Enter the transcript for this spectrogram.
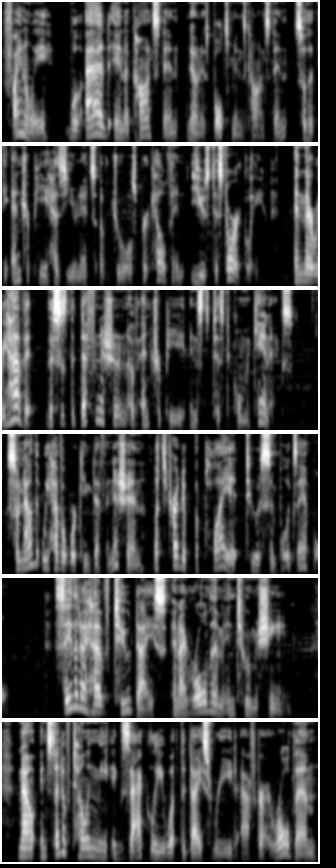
Finally, we'll add in a constant, known as Boltzmann's constant, so that the entropy has units of joules per Kelvin used historically. And there we have it. This is the definition of entropy in statistical mechanics. So now that we have a working definition, let's try to apply it to a simple example. Say that I have two dice and I roll them into a machine. Now, instead of telling me exactly what the dice read after I roll them,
